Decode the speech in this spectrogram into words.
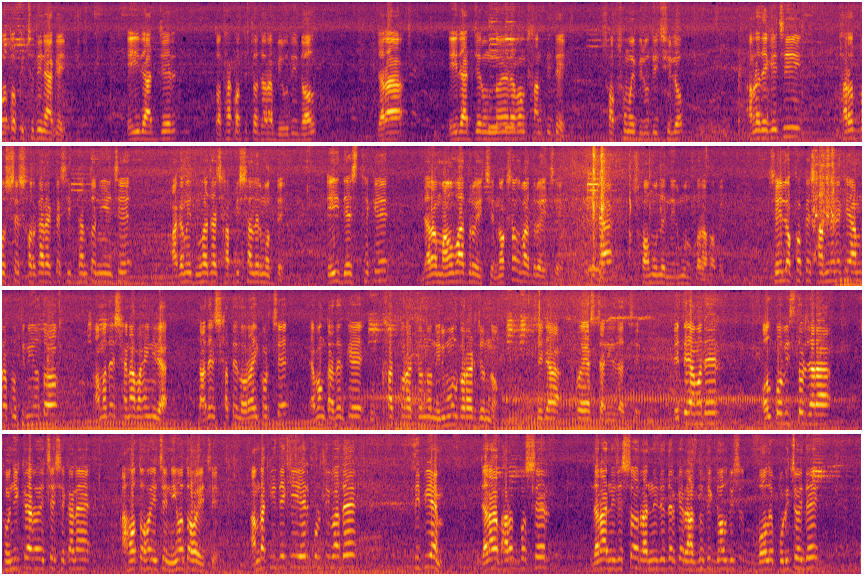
গত কিছুদিন আগে এই রাজ্যের তথাকথিত যারা বিরোধী দল, যারা এই রাজ্যের উন্নয়ন এবং শান্তিতে সবসময় বিরোধী ছিল, আমরা দেখেছি ভারতবর্ষের সরকার একটা সিদ্ধান্ত নিয়েছে আগামী দু হাজার ছাব্বিশ সালের মধ্যে এই দেশ থেকে যারা মাওবাদ রয়েছে, নকশালবাদ রয়েছে এটা সমূলে নির্মূল করা হবে। সেই লক্ষ্যকে সামনে রেখে আমরা প্রতিনিয়ত আমাদের সেনাবাহিনীরা তাদের সাথে লড়াই করছে এবং তাদেরকে উৎখাত করার জন্য, নির্মূল করার জন্য সেটা প্রয়াস চালিয়ে যাচ্ছে। এতে আমাদের অল্প বিস্তর যারা সৈনিকরা রয়েছে সেখানে আহত হয়েছে, নিহত হয়েছে। আমরা কি দেখি? এর প্রতিবাদে সিপিএম, যারা ভারতবর্ষের যারা নিজস্ব নিজেদেরকে রাজনৈতিক দল বলে পরিচয় দেয়,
